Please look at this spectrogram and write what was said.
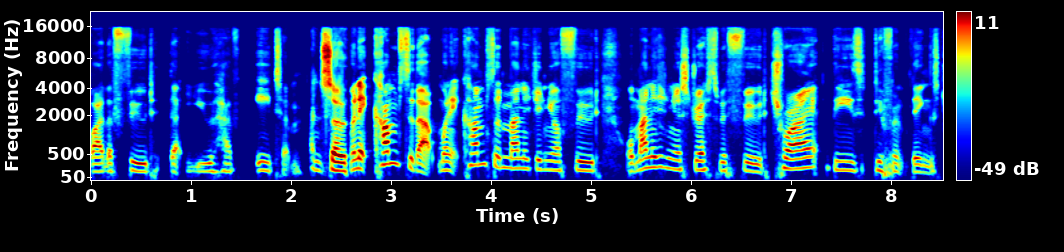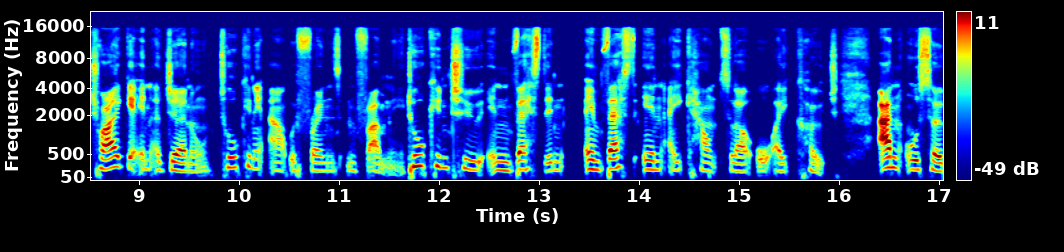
by the food that you have eaten. And so when it comes to that, when it comes to managing your food or managing your stress with food, try these different things. Try getting a journal, talking it out with friends and family, talking to invest in invest in a counselor or a coach and also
